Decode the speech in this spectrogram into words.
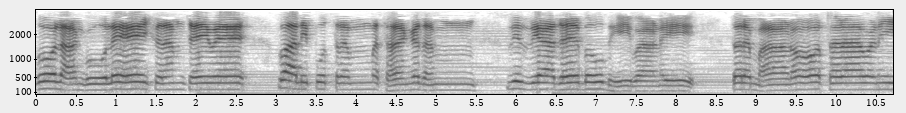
गोलाङ्गूलेश्वरं चैव वालिपुत्रम् अथाङ्गदम् विव्याध बहुभीवाणे तरमाणोऽथ रावणी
